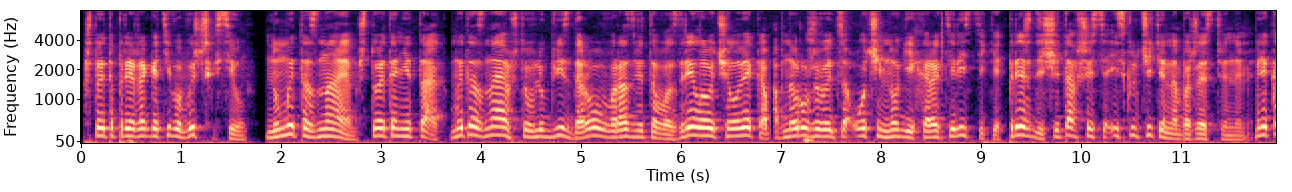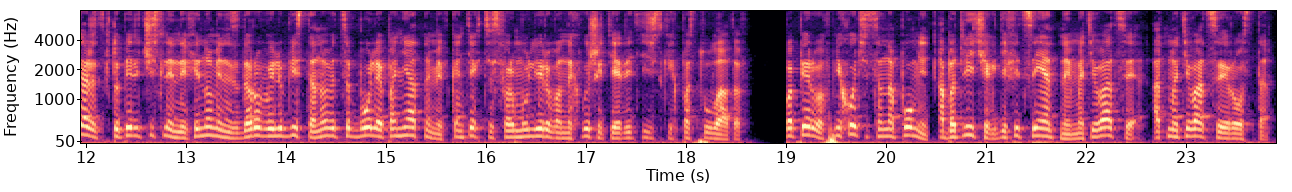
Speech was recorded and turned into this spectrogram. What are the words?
что это прерогатива высших сил. Но мы-то знаем, что это не так. Мы-то знаем, что в любви здорового, развитого, зрелого человека обнаруживаются очень многие характеристики, прежде считавшиеся исключительно божественными. Мне кажется, что перечисленные феномены здоровой любви становятся более понятными в контексте сформулированных выше теоретических постулатов. Во-первых, мне хочется напомнить об отличиях дефициентной мотивации от мотивации роста.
